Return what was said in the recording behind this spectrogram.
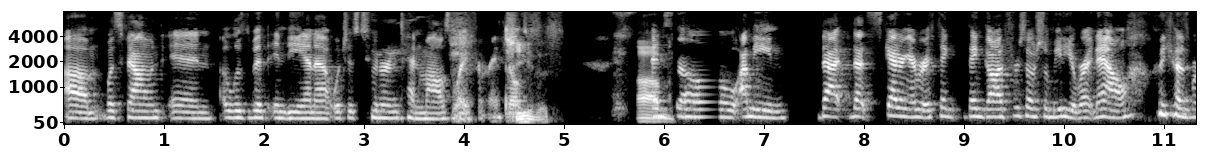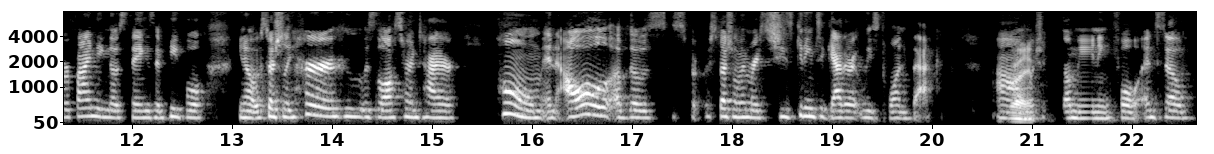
um, was found in Elizabeth, Indiana, which is 210 miles away from Mayfield. Jesus. Um, and so, I mean, that that's scattering everywhere. Thank thank God for social media right now because we're finding those things and people, you know, especially her who has lost her entire home and all of those sp- special memories. She's getting together at least one back, um, right. which is so meaningful. And so,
